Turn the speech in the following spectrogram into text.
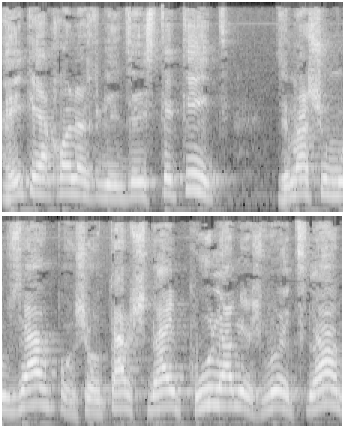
הייתי יכול להגיד, זה אסתטית. זה משהו מוזר פה, שאותם שניים כולם ישבו אצלם,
